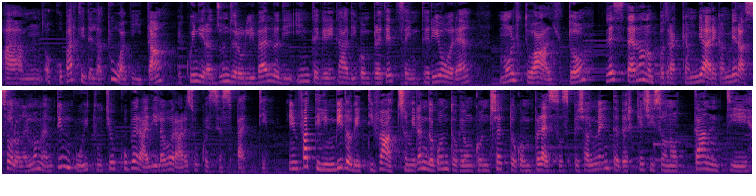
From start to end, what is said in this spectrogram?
a um, occuparti della tua vita e quindi raggiungere un livello di integrità, di completezza interiore molto alto, l'esterno non potrà cambiare, cambierà solo nel momento in cui tu ti occuperai di lavorare su questi aspetti. Infatti l'invito che ti faccio mi rendo conto che è un concetto complesso, specialmente perché ci sono tanti,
